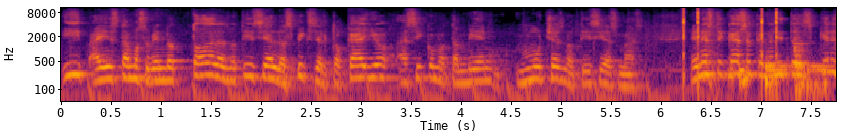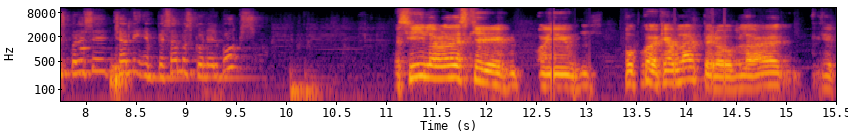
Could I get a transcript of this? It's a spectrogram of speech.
y ahí estamos subiendo todas las noticias, los pics del tocayo, así como también muchas noticias más. En este caso, canalitos, ¿qué les parece? Charlie, empezamos con el box. Pues sí, la verdad es que un poco de qué hablar, pero la verdad que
